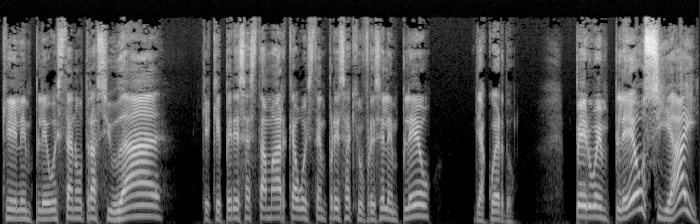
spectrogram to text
que el empleo está en otra ciudad, que qué pereza esta marca o esta empresa que ofrece el empleo. De acuerdo. Pero empleo sí hay.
